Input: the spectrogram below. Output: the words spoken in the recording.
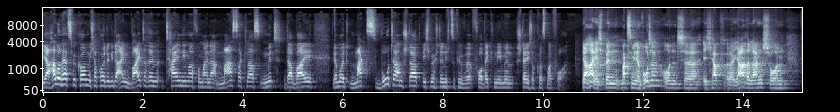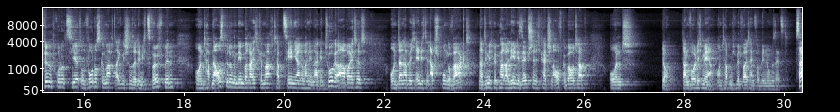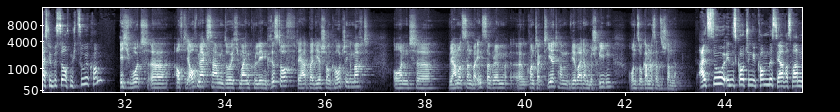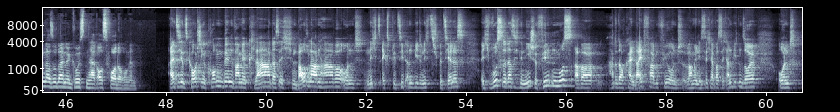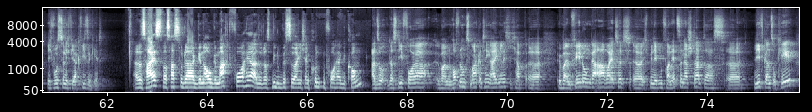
Ja, hallo und herzlich willkommen. Ich habe heute wieder einen weiteren Teilnehmer von meiner Masterclass mit dabei. Wir haben heute Max Wote am Start. Ich möchte nicht zu viel vorwegnehmen. Stell dich doch kurz mal vor. Ja, hi, ich bin Maximilian Wote und äh, ich habe äh, jahrelang schon Filme produziert und Fotos gemacht, eigentlich schon seitdem ich zwölf bin und habe eine Ausbildung in dem Bereich gemacht, habe zehn Jahre lang in einer Agentur gearbeitet und dann habe ich endlich den Absprung gewagt, nachdem ich mir parallel die Selbstständigkeit schon aufgebaut habe und ja, dann wollte ich mehr und habe mich mit Walter in Verbindung gesetzt. Das heißt, wie bist du auf mich zugekommen? Ich wurde äh, auf dich aufmerksam durch meinen Kollegen Christoph, der hat bei dir schon Coaching gemacht und äh, wir haben uns dann bei Instagram äh, kontaktiert, haben, wir beide haben geschrieben und so kam das dann zustande. Als du in das Coaching gekommen bist, ja, was waren da so deine größten Herausforderungen? Als ich ins Coaching gekommen bin, war mir klar, dass ich einen Bauchladen habe und nichts explizit anbiete, nichts Spezielles. Ich wusste, dass ich eine Nische finden muss, aber hatte da auch keinen Leitfaden für und war mir nicht sicher, was ich anbieten soll. Und ich wusste nicht, wie Akquise geht. Also das heißt, was hast du da genau gemacht vorher? Also das, wie du bist du eigentlich an Kunden vorher gekommen? Also das lief vorher über ein Hoffnungsmarketing eigentlich. Ich habe äh, über Empfehlungen gearbeitet. Äh, ich bin hier gut vernetzt in der Stadt. Das äh, lief ganz okay.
